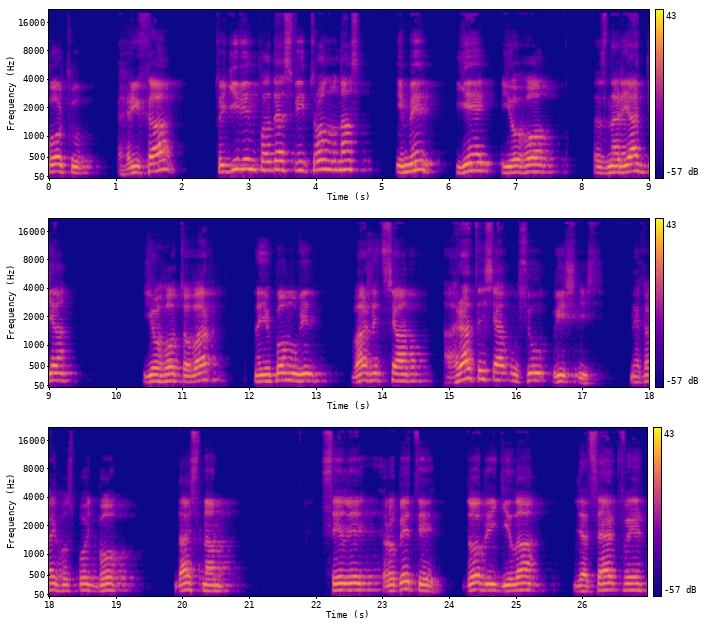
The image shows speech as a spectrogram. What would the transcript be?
хочу гріха, тоді Він кладе свій трон у нас, і ми є Його знаряддя, Його товар, на якому Він важиться гратися усю вічність. Нехай Господь Бог дасть нам сили робити добрі діла для церкви,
